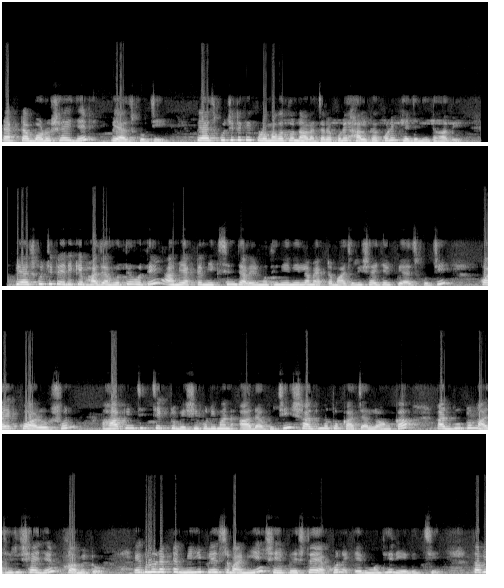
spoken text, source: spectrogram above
একটা বড় সাইজের পেঁয়াজ কুচি। পেঁয়াজ কুচিটাকে ক্রমাগত নাড়াচাড়া করে হালকা করে ভেজে নিতে হবে। পেঁয়াজ কুচিটা এদিকে ভাজা হতে হতে আমি একটা মিক্সিং জারের মধ্যে নিয়ে নিলাম একটা মাঝারি সাইজের পেঁয়াজ কুচি, কয়েক কোয়া রসুন, হাফ ইঞ্চির চেয়ে একটু বেশি পরিমাণ আদা কুচি, স্বাদ মতো কাঁচা লঙ্কা আর দুটো মাঝারি সাইজের টমেটো। এগুলোর একটা মিহি পেস্ট বানিয়ে সেই পেস্টটা এখন এর মধ্যে দিয়ে দিচ্ছি। তবে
